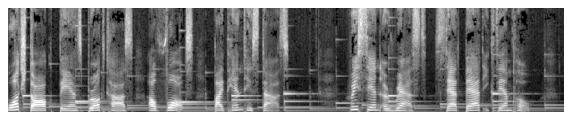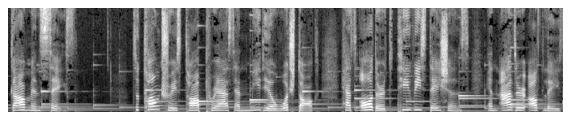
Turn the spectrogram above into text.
Watchdog bans broadcast of Vox by tainted stars. Recent arrests set bad example, government says. The country's top press and media watchdog has ordered TV stations and other outlets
